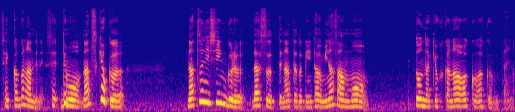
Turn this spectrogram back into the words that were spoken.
せっかくなんでね。せでも夏曲夏にシングル出すってなった時に多分皆さんもどんな曲かな？ワクワクみたいな。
